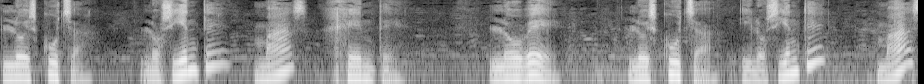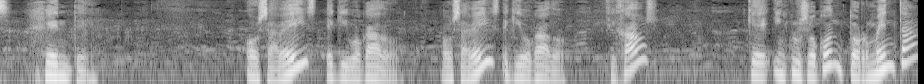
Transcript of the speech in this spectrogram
lo escucha, lo siente más gente. Lo ve, lo escucha y lo siente más gente. Os habéis equivocado, os habéis equivocado. Fijaos que incluso con tormenta,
